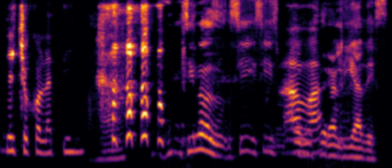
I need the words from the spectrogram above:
De chocolatín. Ajá. Sí, sí, nos- sí, sí, Ah, podemos ser aliades.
